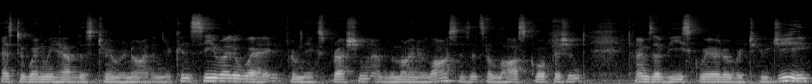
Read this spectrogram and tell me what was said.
as to when we have this term or not. And you can see right away from the expression of the minor losses, it's a loss coefficient times a v squared over 2g.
